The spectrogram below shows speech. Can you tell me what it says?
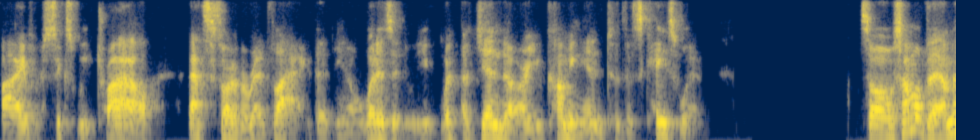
five or six week trial, that's sort of a red flag that, you know, what is it? What agenda are you coming into this case with? So some of them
